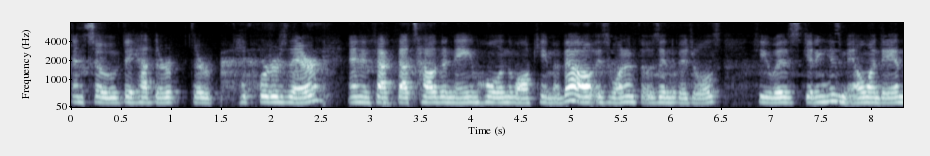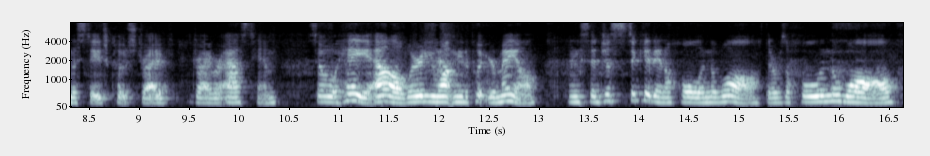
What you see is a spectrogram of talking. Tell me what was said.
And so they had their, their headquarters there. And in fact, that's how the name Hole in the Wall came about, is one of those individuals. He was getting his mail one day, and the stagecoach drive, driver asked him, So, hey, Al, where do you want me to put your mail? And he said, just stick it in a hole in the wall. There was a hole in the wall,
